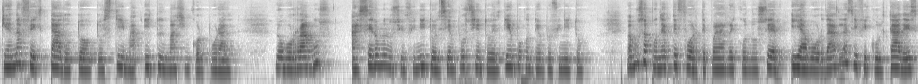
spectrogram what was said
que han afectado tu autoestima y tu imagen corporal. Lo borramos a cero menos infinito el 100% del tiempo con tiempo infinito. Vamos a ponerte fuerte para reconocer y abordar las dificultades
